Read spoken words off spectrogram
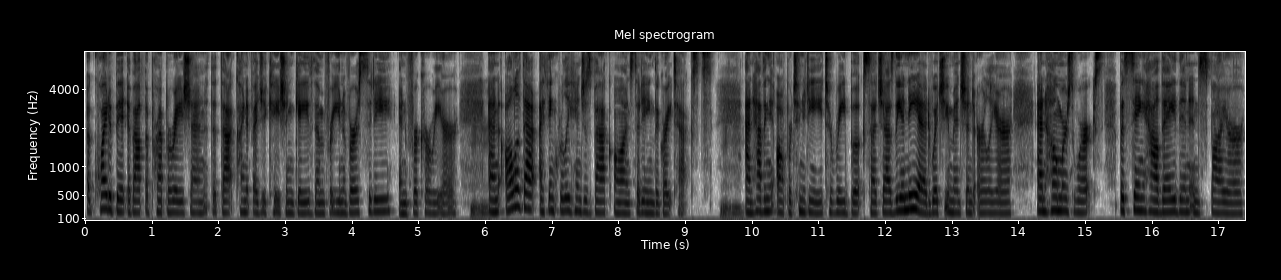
uh, quite a bit about the preparation that that kind of education gave them for university and for career. Mm-hmm. And all of that, I think, really hinges back on studying the great texts mm-hmm. and having the opportunity to read books such as the Aeneid, which you mentioned earlier, and Homer's works, but seeing how they then inspire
